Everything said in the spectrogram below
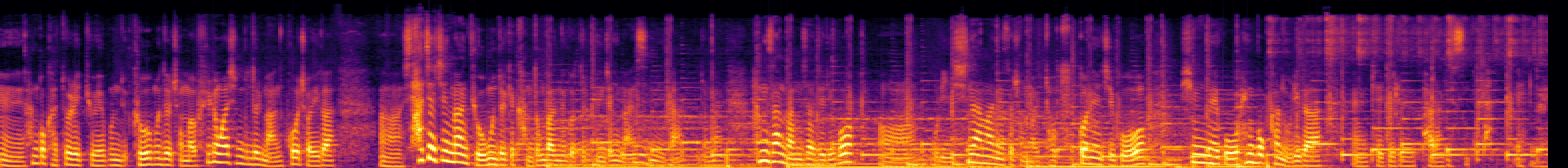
예, 한국 가톨릭 교회분들 교우분들 정말 훌륭하신 분들 많고 저희가 어, 사제지만 교우분들께 감동받는 것들이 굉장히 많습니다. 정말 항상 감사드리고 어, 우리 신앙 안에서 정말 더 굳건해지고 힘내고 행복한 우리가 예, 되기를 바라겠습니다. 예. 네,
